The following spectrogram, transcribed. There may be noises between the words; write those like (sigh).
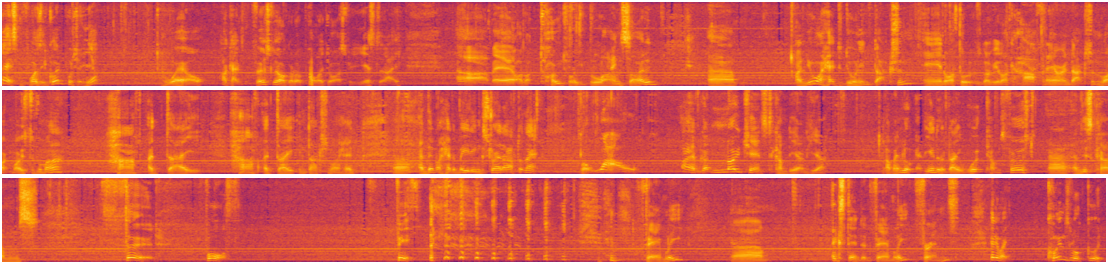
Jason Aussie, coin pusher here. Well, okay, firstly I've got to apologise for yesterday. Ah, oh, man, I got totally blindsided. Um, I knew I had to do an induction, and I thought it was going to be like a half an hour induction, like most of them are. Half a day. Half a day induction I had. Uh, and then I had a meeting straight after that. So, wow, I have got no chance to come down here. I mean, look, at the end of the day, work comes first, uh, and this comes third, fourth, fifth. family, um, extended family, friends. Anyway, coins look good.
